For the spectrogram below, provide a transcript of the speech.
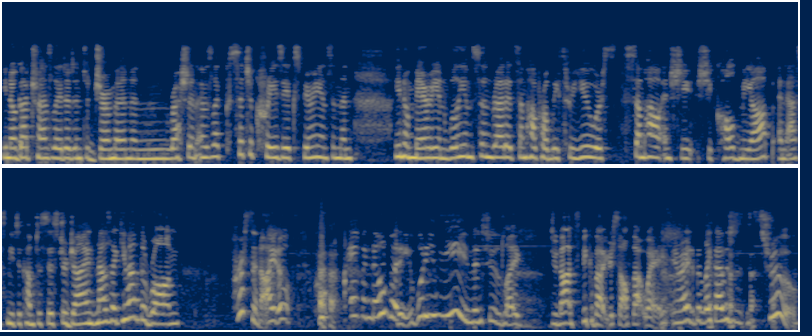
you know, got translated into German and Russian. It was like such a crazy experience. And then, you know, Marianne Williamson read it somehow, probably through you or somehow, and she she called me up and asked me to come to Sister Giant. And I was like, you have the wrong person. I don't. Who, I am a nobody. What do you mean? And she was like, "Do not speak about yourself that way." Right? But like, I was. Just, it's true.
